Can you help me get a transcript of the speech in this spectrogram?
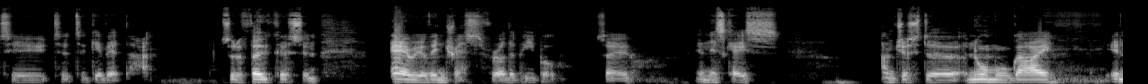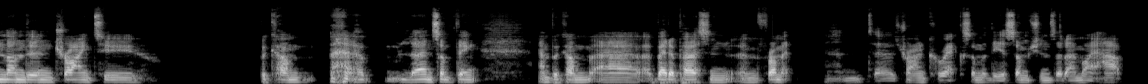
to to to give it that sort of focus and area of interest for other people. So, in this case, I'm just a, a normal guy in London trying to become learn something and become uh, a better person um, from it and uh, try and correct some of the assumptions that I might have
